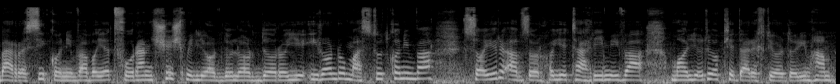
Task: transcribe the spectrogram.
بررسی کنیم و باید فورا 6 میلیارد دلار دارایی ایران رو مسدود کنیم و سایر ابزارهای تحریمی و مالی رو که در اختیار داریم هم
